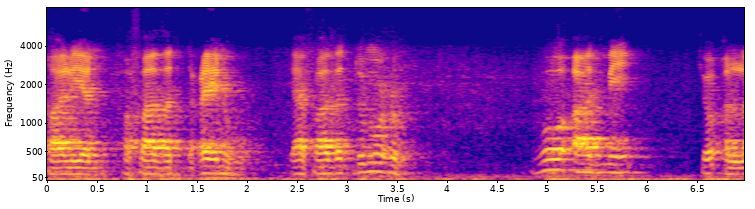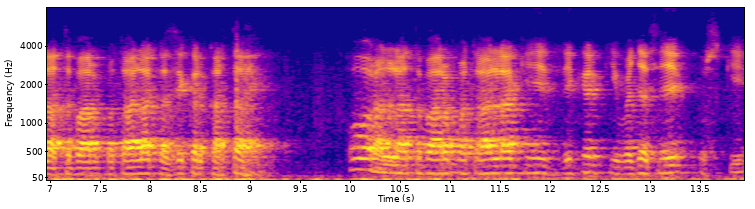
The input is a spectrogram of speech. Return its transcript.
خالیا ففاظت عینہ یا فاظت دموعہ وہ آدمی جو اللہ تبارک و تعالیٰ کا ذکر کرتا ہے اور اللہ تبارک و تعالیٰ کے ذکر کی وجہ سے اس کی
